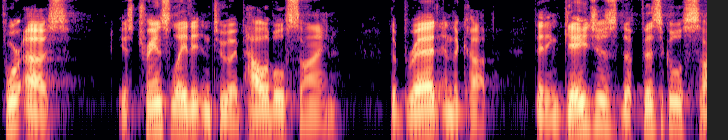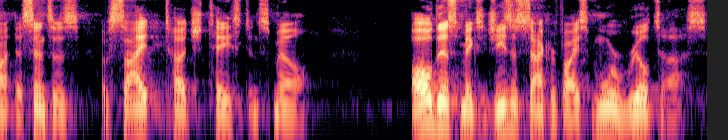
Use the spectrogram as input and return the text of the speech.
for us is translated into a palatable sign the bread and the cup that engages the physical uh, senses of sight, touch, taste, and smell. All this makes Jesus' sacrifice more real to us.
